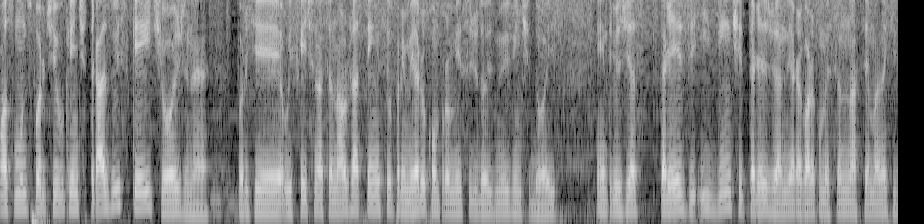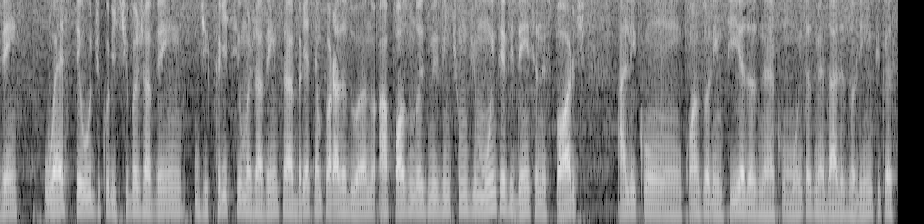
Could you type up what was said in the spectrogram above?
Nosso mundo esportivo que a gente traz o skate hoje, né? Porque o skate nacional já tem o seu primeiro compromisso de 2022. Entre os dias 13 e 23 de janeiro, agora começando na semana que vem, o STU de Curitiba já vem, de Criciúma já vem para abrir a temporada do ano após um 2021 de muita evidência no esporte, ali com, com as Olimpíadas, né? Com muitas medalhas olímpicas.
